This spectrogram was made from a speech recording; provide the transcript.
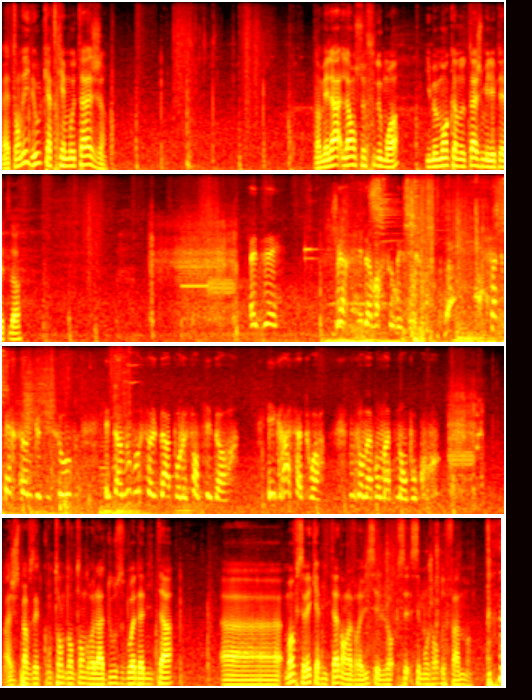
Mais attendez, il est où le quatrième otage? Non, mais là, là, on se fout de moi. Il me manque un otage, mais il est peut-être là. Merci d'avoir sauvé Chaque personne que tu sauves est un nouveau soldat pour le Sentier d'Or. Et grâce à toi, nous en avons maintenant beaucoup. Bah, J'espère que vous êtes contente d'entendre la douce voix d'Amita. Euh... Moi, vous savez qu'Amita, dans la vraie vie, c'est genre... mon genre de femme.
